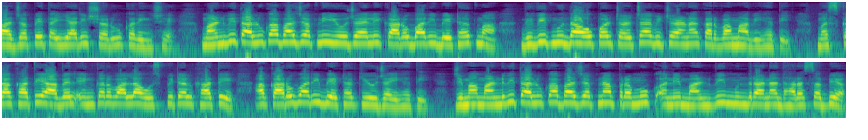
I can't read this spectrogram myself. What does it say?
ભાજપે તૈયારી શરૂ કરી છે. માંડવી તાલુકા ભાજપની યોજાયેલી કારોબારી બેઠકમાં વિવિધ મુદ્દાઓ પર ચર્ચા વિચારણા કરવામાં આવી હતી. મસ્કા ખાતે આવેલ એન્કરવાલા હોસ્પિટલ ખાતે આ કારોબારી બેઠક યોજાઈ હતી, જેમાં માંડવી તાલુકા ભાજપના પ્રમુખ અને માંડવી મુન્દ્રાના ધારાસભ્ય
